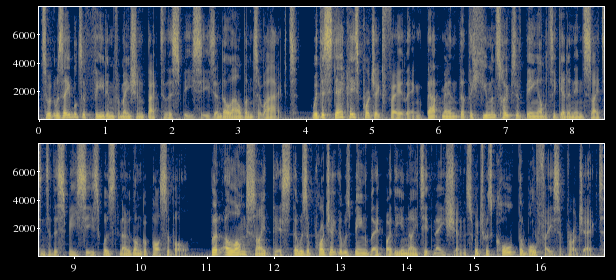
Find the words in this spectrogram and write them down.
so it was able to feed information back to the species and allow them to act. With the Staircase project failing, that meant that the humans' hopes of being able to get an insight into the species was no longer possible. But alongside this, there was a project that was being led by the United Nations, which was called the Wallfacer Project.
